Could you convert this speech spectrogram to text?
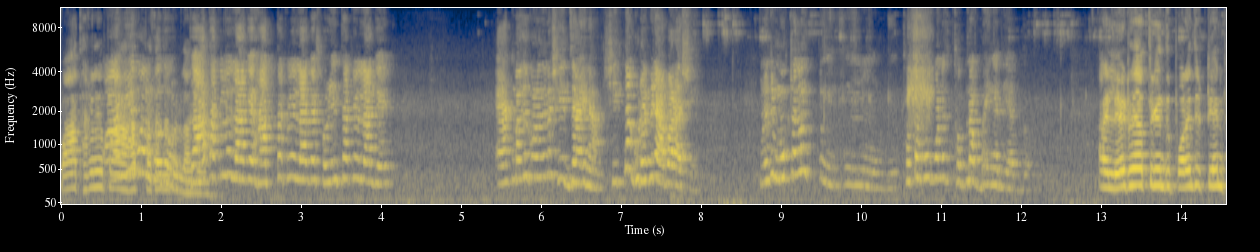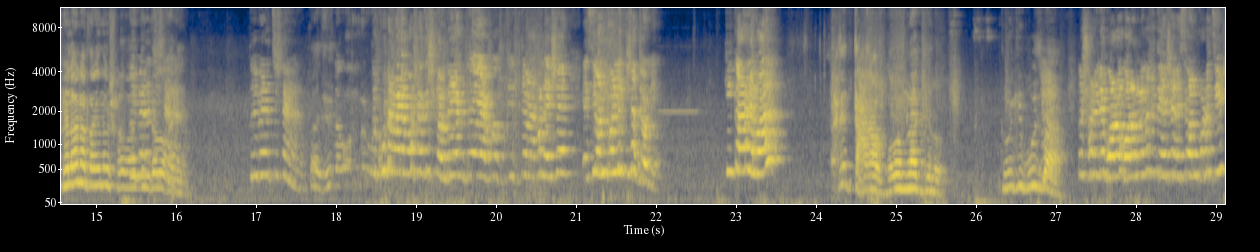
পা থাকলে পা হাত থাকলে একটু গা লাগে থাকলে লাগে হাত থাকলে লাগে শরীর থাকলে লাগে। এক মাঘে করে দিলে শীত যায় না। শীত না ঘুরে ফিরে আবার আসে। মানে যে মুখটা থোতা মুখ মানে থোপনা ভেঙে দিয়ে একদম। আর লেট হয়ে যাচ্ছে কিন্তু পরে যে ট্রেন ফেলা না তাই কিন্তু সবাই দিন দেবো বেরোচ্ছিস না খালি কেন? তুই বেরোচ্ছিস না কেন? তাই খুঁটে মেরে বসে আছিস কেন? এখন এসে এসি অন করলি কিসের জন্য? কি কারণে বল? আরে দাঁড়াও গরম লাগছিল। তুমি কি বুঝবা? তোর শরীরে বড় গরম লেগেছে তুই এসে এসি অন করেছিস?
